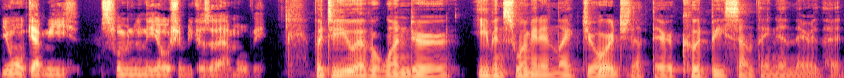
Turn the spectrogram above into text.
you won't get me swimming in the ocean because of that movie. But do you ever wonder, even swimming in Lake George, that there could be something in there that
